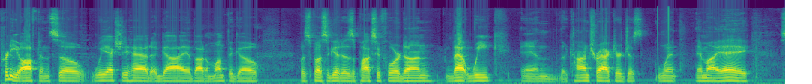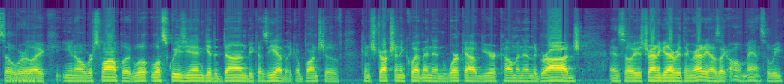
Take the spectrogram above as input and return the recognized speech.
pretty often. So we actually had a guy about a month ago was supposed to get his epoxy floor done that week, and the contractor just went MIA so we're mm-hmm. like, you know, we're swamped, but we'll, we'll squeeze you in, get it done because he had like a bunch of construction equipment and workout gear coming in the garage. And so he was trying to get everything ready. I was like, oh man, so we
